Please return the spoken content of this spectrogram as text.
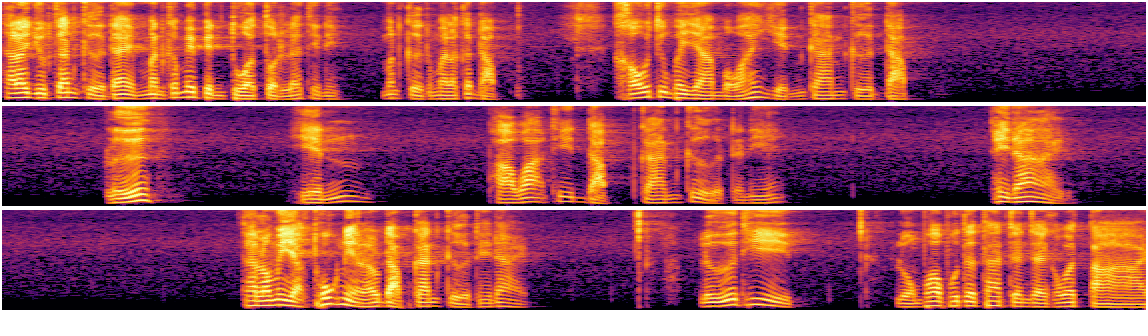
ถ้าเราหยุดการเกิดได้ มันก็ไม่เป็นตัวตนแล้วทีนี้ มันเกิดมาแล้วก็ดับ เขาจึงพยายามบอกว่าให้เห็นการเกิดดับ หรือเห็นภาวะที่ดับการเกิดอันนี้ ให้ได้ ถ้าเราไม่อยากทุกเนี่ย เราดับการเกิดให้ได้ หรือที่หลวงพ่อพุทธทาสจันใจคาว่าตาย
